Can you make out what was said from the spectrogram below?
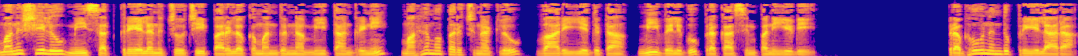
మనుష్యులు మీ సత్క్రియలను చూచి పరలోకమందున్న మీ తండ్రిని మహిమపరచునట్లు వారి ఎదుట మీ వెలుగు ప్రకాశింపనీయుడి. ప్రభువునందు ప్రియులారా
